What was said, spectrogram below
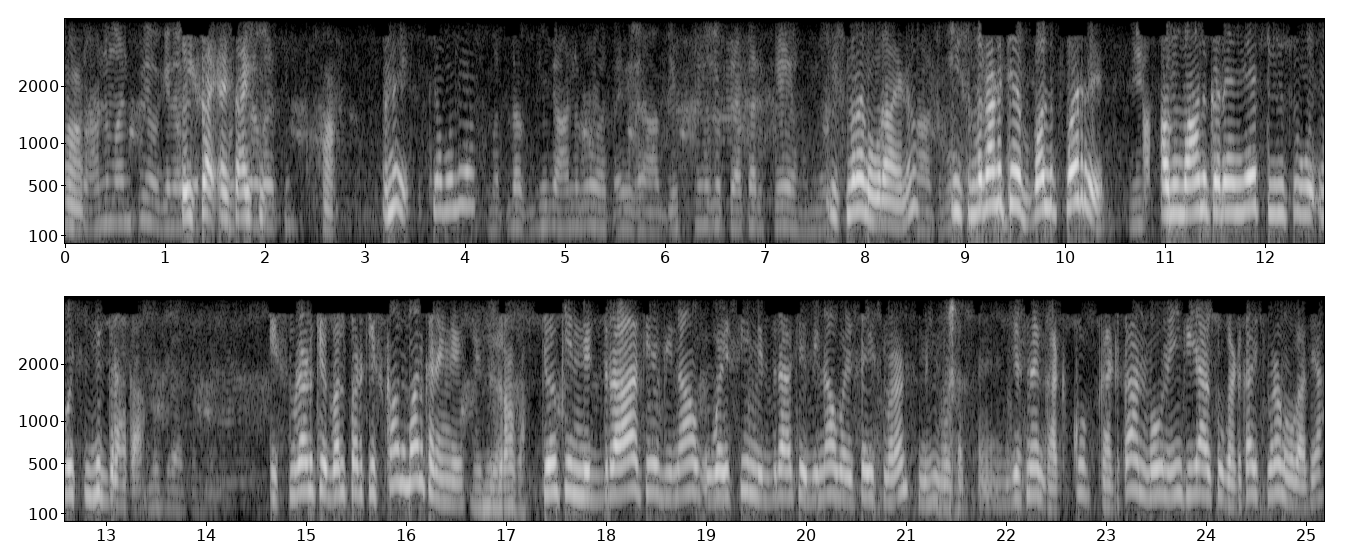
हाँ तो ऐसा ऐसा हाँ। नहीं क्या बोले आप? मतलब जो अनुभव है करके स्मरण हो रहा है ना? स्मरण के बल पर अनुमान करेंगे तीन सौ निद्रा का। स्मरण के बल पर किसका अनुमान करेंगे? निद्रा का। क्योंकि निद्रा के बिना वैसी निद्रा के बिना वैसे स्मरण नहीं हो सकते हैं। जिसने घट को घट का अनुभव नहीं किया उसको घट का स्मरण होगा क्या?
